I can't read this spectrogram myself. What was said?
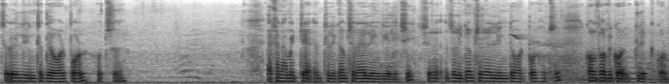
চ্যানেলের লিঙ্কটা দেওয়ার পর হচ্ছে এখানে আমি টেলিগ্রাম চ্যানেলের লিঙ্ক দিয়ে দিচ্ছি। টেলিগ্রাম চ্যানেলের লিঙ্ক দেওয়ার পর হচ্ছে কনফার্মে ক্লিক করব।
